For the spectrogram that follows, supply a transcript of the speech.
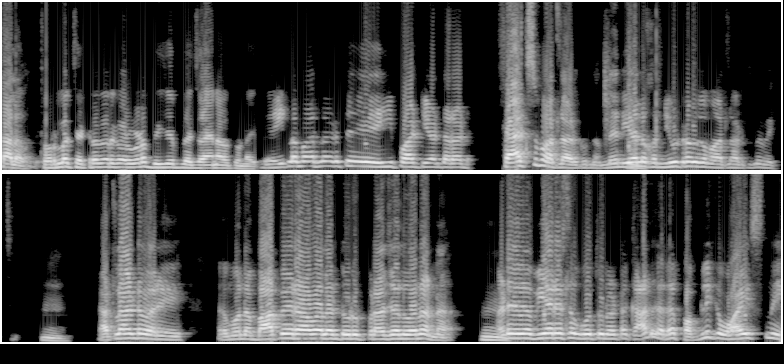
చాలా ఉంది త్వరలో చక్రధర్ గారు కూడా బీజేపీలో జాయిన్ అవుతున్నాయి ఇట్లా మాట్లాడితే ఈ పార్టీ అంటారా? ఫ్యాక్ట్స్ మాట్లాడుకుందాం. నేను ఇవాళ ఒక న్యూట్రల్గా మాట్లాడుతున్న వ్యక్తి. అట్లా అంటే మరి మొన్న బాపే రావాలంటారు ప్రజలు అని అన్నా. అంటే బీఆర్ఎస్లో పోతున్నట్ట కాదు కదా. పబ్లిక్ వాయిస్ని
